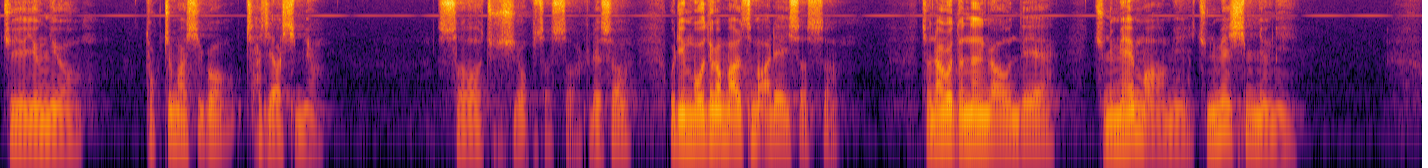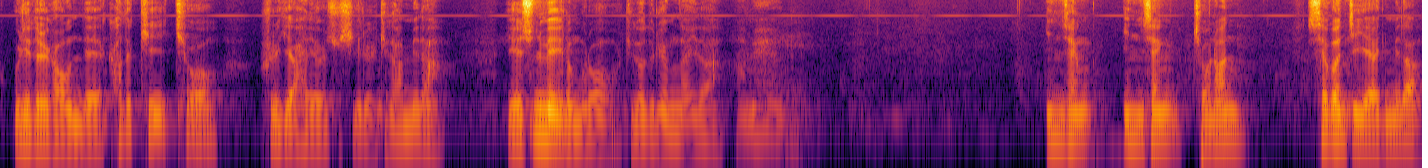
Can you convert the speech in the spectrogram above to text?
주의 영여 독점하시고 차지하시며 써 주시옵소서. 그래서 우리 모두가 말씀 아래에 있어서 전하고 듣는 가운데에 주님의 마음이 주님의 심령이 우리들 가운데 가득히 채워 흐르게 하여 주시기를 기도합니다. 예수님의 이름으로 기도드리옵나이다. 아멘. 인생 인생 전환 세 번째 이야기입니다.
